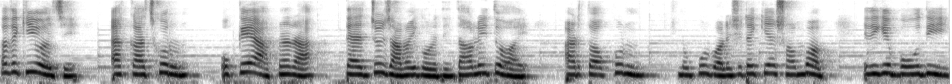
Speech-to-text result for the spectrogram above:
তাতে কি হয়েছে? এক কাজ করুন, ওকে আপনারা ত্যায্য জামাই করে দিন, তাহলেই তো হয়। আর তখন নূপুর বলে, সেটা কি আর সম্ভব? এদিকে বৌদি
